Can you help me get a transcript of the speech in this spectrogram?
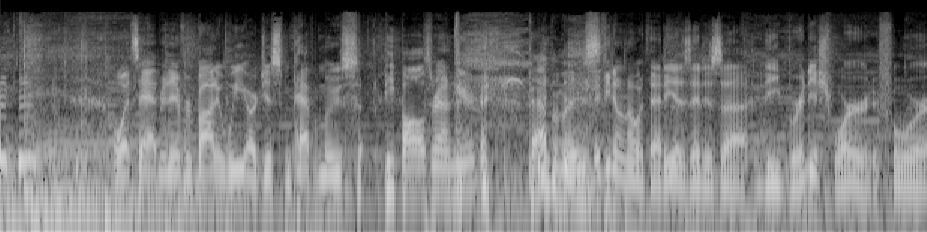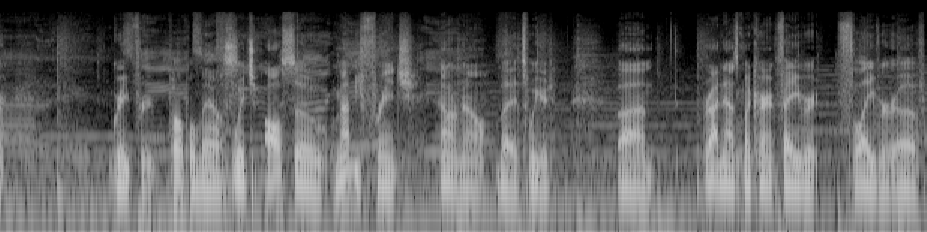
What's happening, everybody? We are just some Papamoose peepaws around here. Papamoose. if you don't know what that is, it is uh, the British word for grapefruit. Pamplemousse. Which also might be French. I don't know, but it's weird. Um, right now, it's my current favorite flavor of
